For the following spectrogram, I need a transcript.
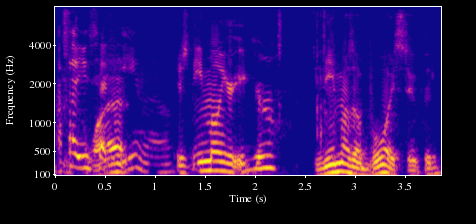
I thought you What? said Nemo. Is Nemo your e-girl? Nemo's a boy, stupid.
